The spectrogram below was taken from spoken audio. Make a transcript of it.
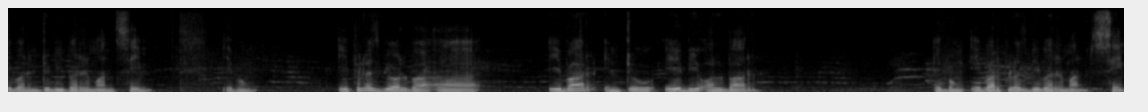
এবার ইন্টু বিবারের মান সেম এবং এ প্লাস বি অলবার এবার ইন্টু এ বি অলবার এবং এবার প্লাস বিবারের মান সেম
